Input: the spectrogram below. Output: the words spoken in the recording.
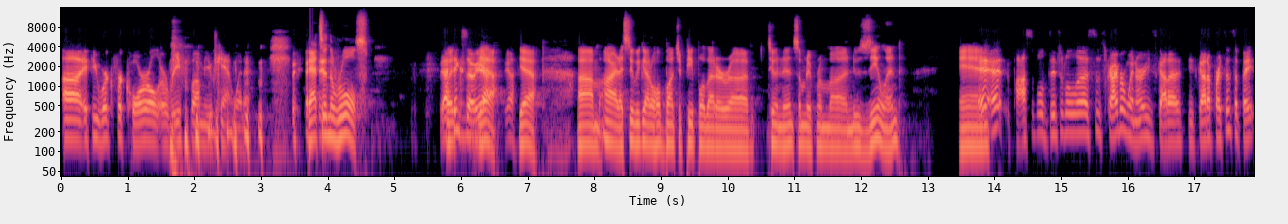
Uh, if you work for Coral or Reef Bum, you can't win it. That's in the rules. I But, think so. Yeah. Yeah. Yeah. Um, all right. I see we got a whole bunch of people that are uh, tuning in. Somebody from uh, New Zealand, and possible digital uh, subscriber winner. He's gotta. He's gotta participate.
